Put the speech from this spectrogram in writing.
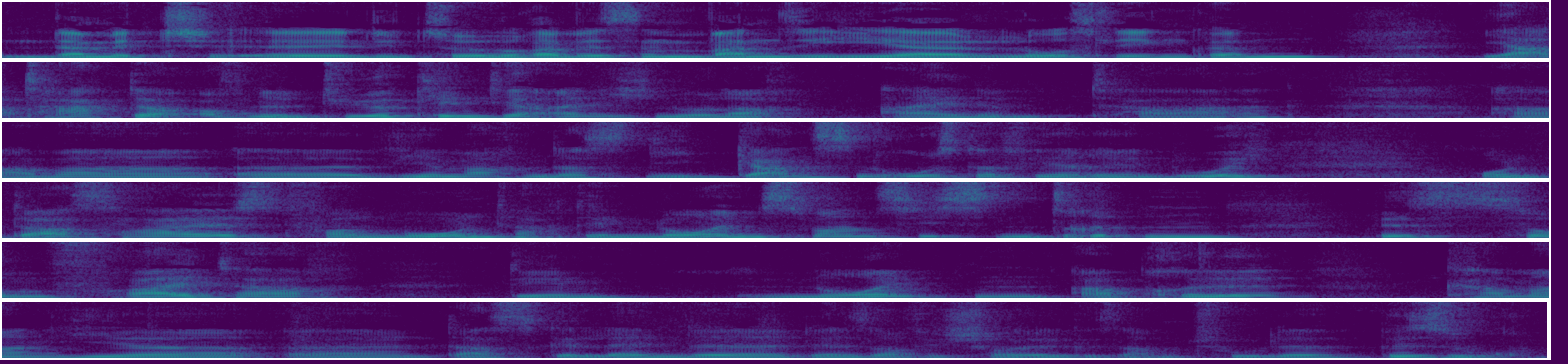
damit äh, die Zuhörer wissen, wann sie hier loslegen können? Ja, Tag der offenen Tür klingt ja eigentlich nur nach einem Tag, aber äh, wir machen das die ganzen Osterferien durch. Und das heißt von Montag, dem 29.03. bis zum Freitag, dem 9. April, kann man hier äh, das Gelände der Sophie Scholl Gesamtschule besuchen.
